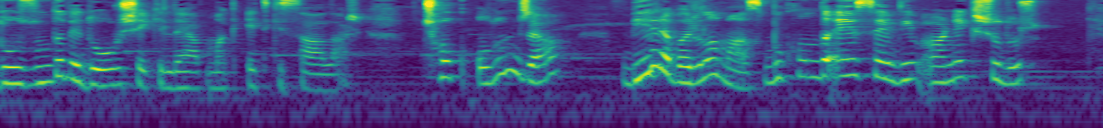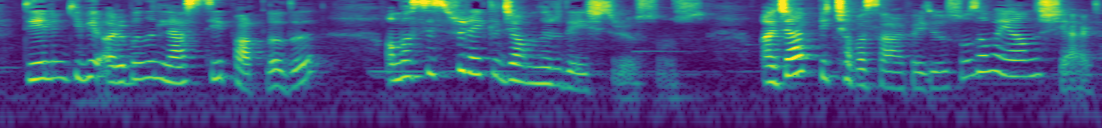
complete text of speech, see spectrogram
dozunda ve doğru şekilde yapmak etki sağlar. Çok olunca bir yere varılamaz. Bu konuda en sevdiğim örnek şudur. Diyelim ki bir arabanın lastiği patladı Ama siz sürekli camları değiştiriyorsunuz. Acayip bir çaba sarf ediyorsunuz ama yanlış yerde.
